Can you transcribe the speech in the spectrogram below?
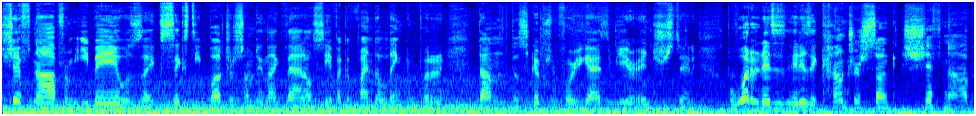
shift knob from eBay. It was like 60 bucks or something like that. I'll see if I can find the link and put it down in the description for you guys if you're interested. But what it is, is it is a countersunk shift knob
